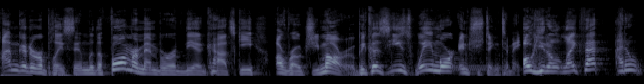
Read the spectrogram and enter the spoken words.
I'm gonna replace him with a former member of the Akatsuki, Orochimaru, because he's way more interesting to me. Oh, you don't like that? I don't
